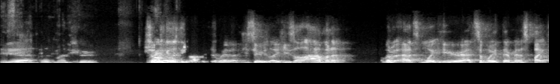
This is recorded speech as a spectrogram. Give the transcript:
You save money. true. Sean Right. goes the opposite way though. He's serious. Like he's like, "Ah, I'm gonna, I'm gonna add some weight here, add some weight there. Man, this bike.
